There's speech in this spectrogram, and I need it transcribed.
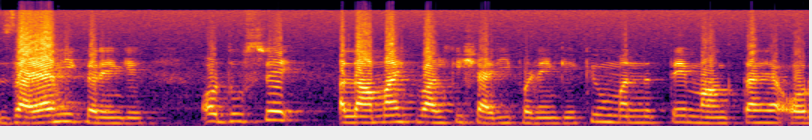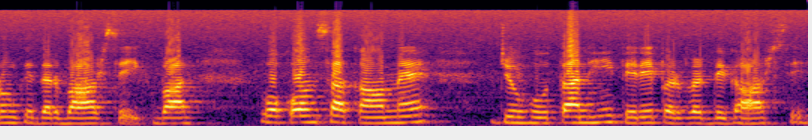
ज़ाया नहीं करेंगे। और दूसरे, अलामा इकबाल की शायरी पढ़ेंगे, क्यों मन्नतें माँगता है औरों के दरबार से इकबाल? वो कौन सा काम है जो होता नहीं तेरे परवरदिगार से?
